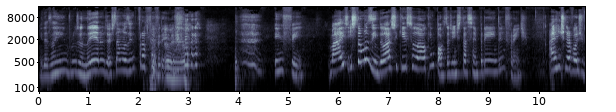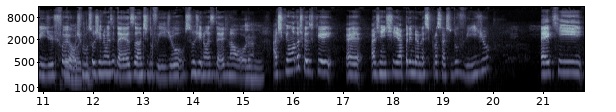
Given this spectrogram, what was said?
em dezembro, janeiro. Já estamos indo pra fevereiro. Enfim. Mas estamos indo. Eu acho que isso é o que importa. A gente tá sempre indo em frente. Aí a gente gravou os vídeos, foi, Foi ótimo. ótimo. Surgiram as ideias antes do vídeo, surgiram as ideias na hora. Uhum. Acho que uma das coisas que é, a gente aprendeu nesse processo do vídeo é que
